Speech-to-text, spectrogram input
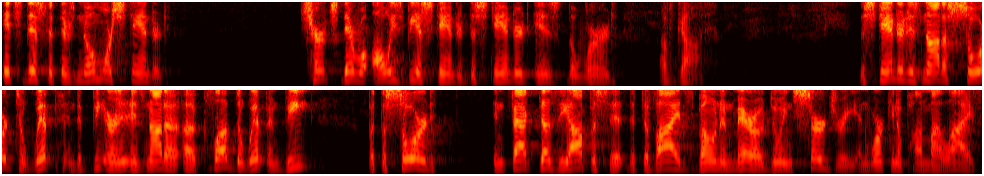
it's this that there's no more standard. Church, there will always be a standard. The standard is the word of God. The standard is not a sword to whip and to beat, or is not a, a club to whip and beat, but the sword, in fact, does the opposite that divides bone and marrow, doing surgery and working upon my life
